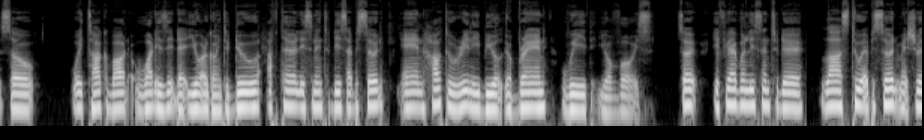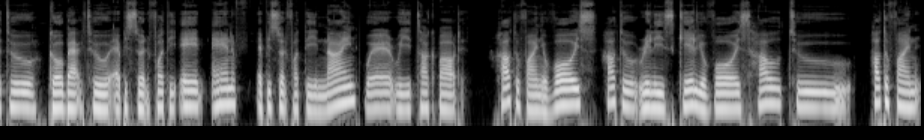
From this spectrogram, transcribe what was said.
So we talk about what is it that you are going to do after listening to this episode and how to really build your brand with your voice. So if you haven't listened to the last two episodes, make sure to go back to episode 48 and episode 49 where we talk about how to find your voice, how to really scale your voice, how to how to find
